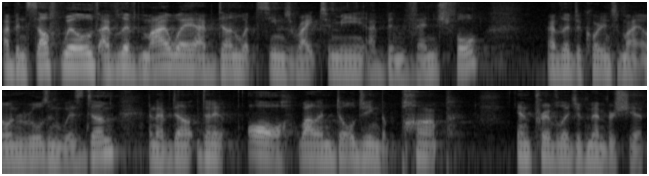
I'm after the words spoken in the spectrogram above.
I've been self willed. I've lived my way. I've done what seems right to me. I've been vengeful. I've lived according to my own rules and wisdom. And I've done, it all while indulging the pomp and privilege of membership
